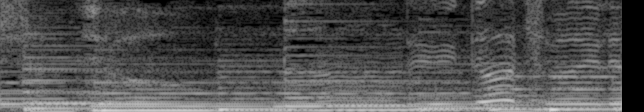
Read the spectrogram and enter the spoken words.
深秋嫩绿的垂柳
